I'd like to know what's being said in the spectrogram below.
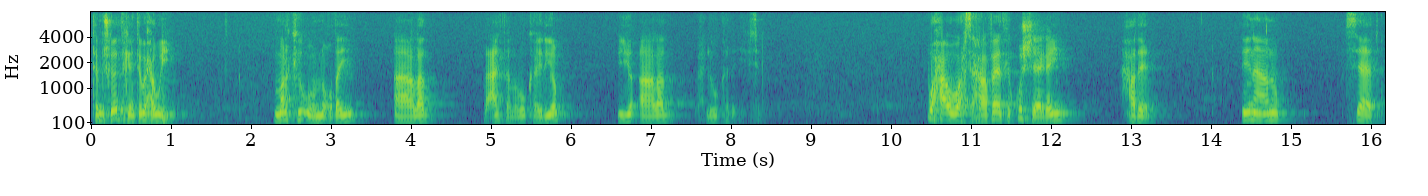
Ta mushkiladda keentay waxa weeye markii uu noqday aalad lacagta lagu kaydiyo iyo aalad wax lagu kala iibsado. Waxa uu war-saxaafeedka ku sheegay xadeed inaanu saadku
